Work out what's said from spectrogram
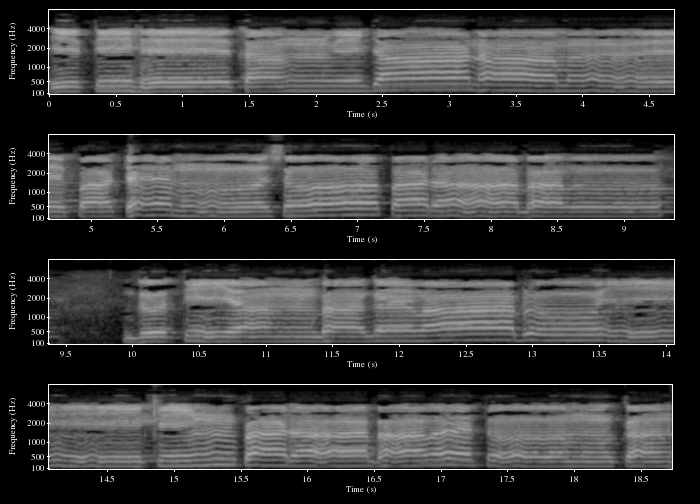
ඉති හේතං විජානාම පඨමෝසෝ පරභවෝ। ဒ ුතියං භගවා බ්‍රූහි කිං පරභවතෝ මුකං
